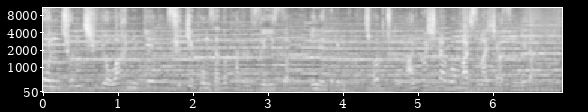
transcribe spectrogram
온천 치료와 함께 스키 봉사도 받을 수 있어 인민들이 무척 좋아할 것이라고 말씀하셨습니다.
